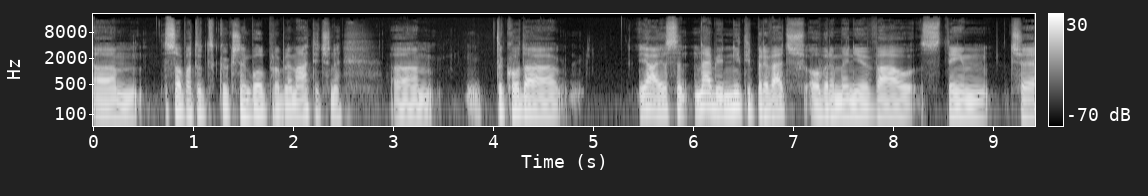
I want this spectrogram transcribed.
um, so pa tudi kakšne bolj problematične. Um, tako da, ja, jaz ne bi niti preveč obremenjeval s tem, če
